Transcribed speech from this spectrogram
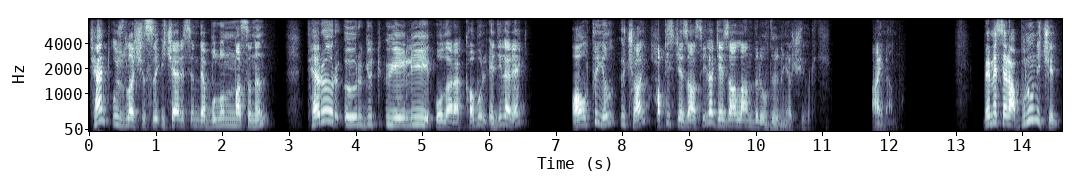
kent uzlaşısı içerisinde bulunmasının terör örgüt üyeliği olarak kabul edilerek 6 yıl 3 ay hapis cezasıyla cezalandırıldığını yaşıyoruz. Aynı anda. Ve mesela bunun için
